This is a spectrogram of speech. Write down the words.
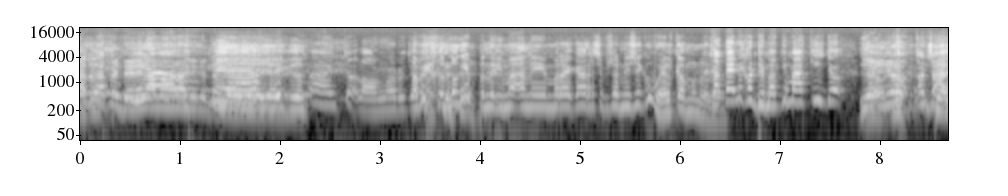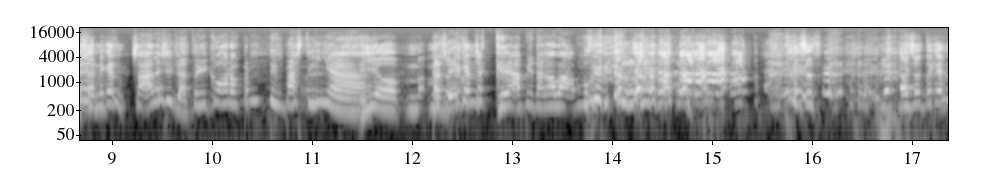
aku apa ndele lamaran iku. ta. Iya, iya, iya iku. Ancuk longor cuk. Tapi untungnya penerimaan mereka resepsionis itu welcome ngono lho. katanya kok dimaki-maki cuk. Ya Iya, iya, loh, kan biasanya soalnya kan- kan soalnya sih dateng iku orang penting pastinya. Iya, maksudnya kan kan cegek api nang awakmu iku. maksud, maksudnya kan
